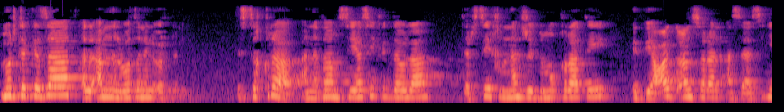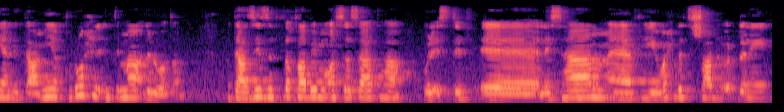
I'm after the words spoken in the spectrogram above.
مرتكزات الأمن الوطني الأردني. استقرار النظام السياسي في الدولة ترسيخ النهج الديمقراطي إذ يعد عنصرا أساسيا لتعميق روح الانتماء للوطن وتعزيز الثقة بمؤسساتها والإسهام آه، في وحدة الشعب الأردني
